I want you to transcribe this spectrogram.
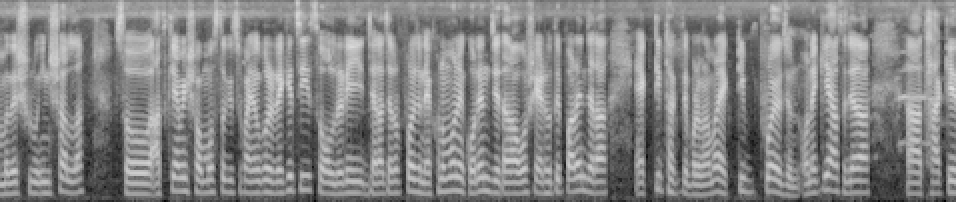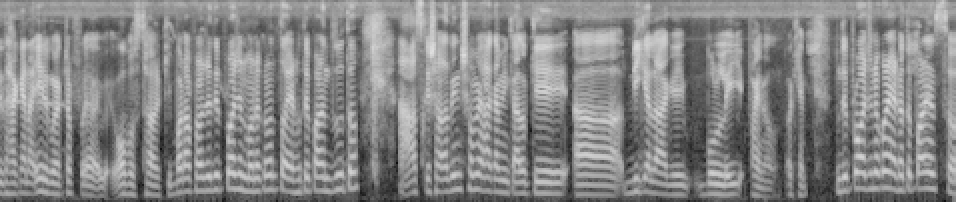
আমাদের শুরু ইনশাল্লাহ সো আজকে আমি সমস্ত কিছু ফাইনাল করে রেখেছি। সো অলরেডি যারা যারা প্রয়োজন এখনও মনে করেন যে তারা অবশ্যই অ্যাড হতে পারেন। যারা অ্যাক্টিভ থাকতে পারবেন আমার অ্যাক্টিভ প্রয়োজন। অনেকেই আছে যারা থাকে থাকে না এরকম একটা অবস্থা আর কি বাট আপনারা যদি প্রয়োজন মনে করেন তো অ্যাড হতে পারেন দ্রুত। আজকে সারাদিন সময় আগামীকালকে আহ, বিকেলের আগে বললেই ফাইনাল ওকে যদি প্রয়োজন করেন অ্যাড হতে পারেন সো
